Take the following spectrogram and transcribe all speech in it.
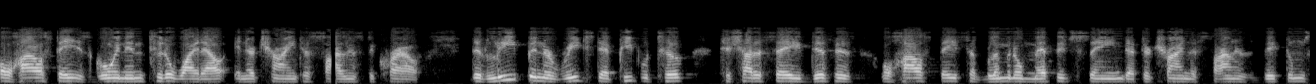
Ohio State is going into the whiteout and they're trying to silence the crowd. The leap and the reach that people took to try to say this is Ohio State's subliminal message saying that they're trying to silence victims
